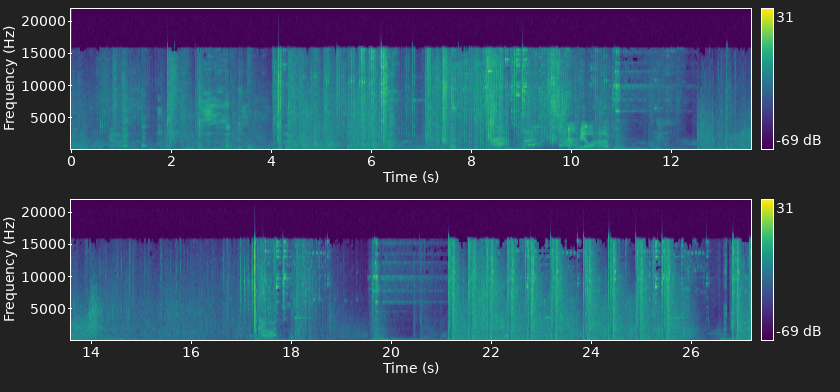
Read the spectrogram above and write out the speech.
Oh, shouldn't be alive. A payload.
